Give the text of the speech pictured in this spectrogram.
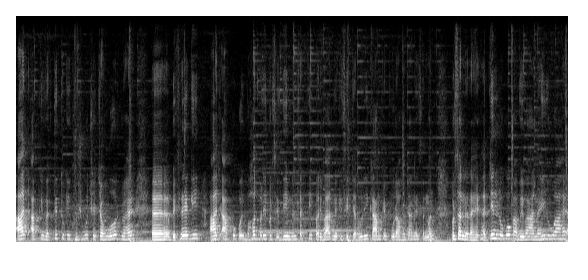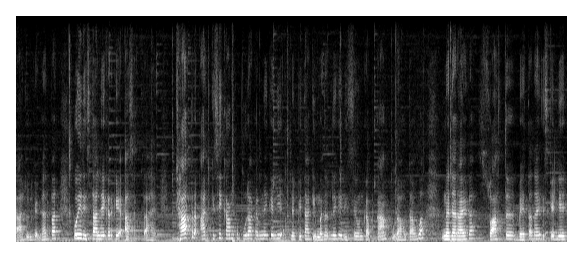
आज आपकी व्यक्तित्व की खुशबू चहुओर जो है बिखरेगी। आज आपको कोई बहुत बड़ी प्रसिद्धि मिल सकती है। परिवार में किसी ज़रूरी काम के पूरा हो जाने से मन प्रसन्न रहेगा। जिन लोगों का विवाह नहीं हुआ है, आज उनके घर पर कोई रिश्ता लेकर के आ सकता है। छात्र आज किसी काम को पूरा करने के लिए अपने पिता की मदद लेंगे, जिससे उनका काम पूरा होता हुआ नज़र आएगा। स्वास्थ्य बेहतर है, इसके लिए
